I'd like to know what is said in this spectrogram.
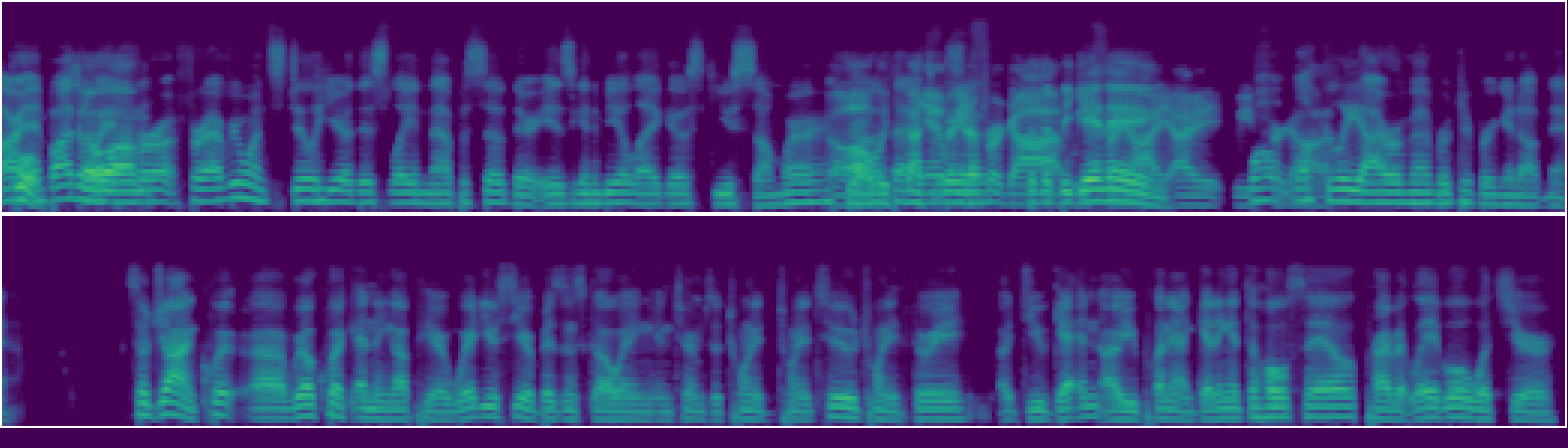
Exactly. All right, Cool. and by the So, way, um, for for everyone still here this late in the episode, there is going to be a Lego skew somewhere. Oh, we that forgot to bring we it up forgot. from the we forgot. beginning. I we Well, forgot. luckily I remembered to bring it up now. So John, quick, uh, real quick, ending up here. Where do you see your business going in terms of 2022, 23? Uh, do you get in? Are you planning on getting into wholesale, private label? What's your,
